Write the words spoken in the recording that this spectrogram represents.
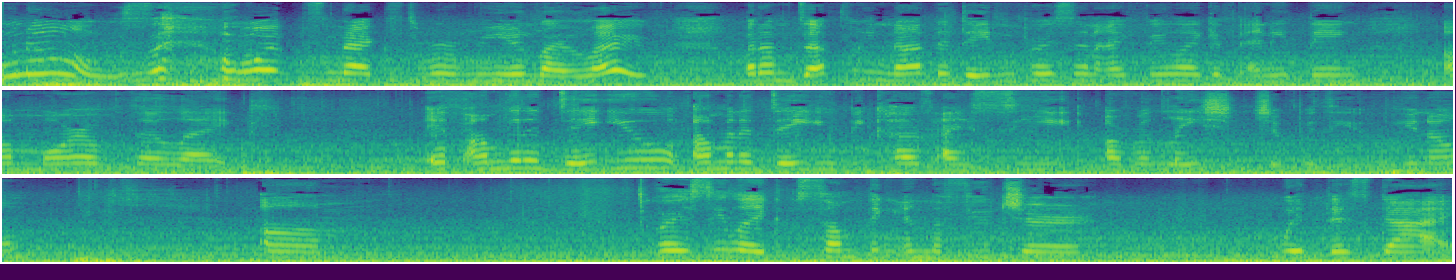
who knows what's next for me in my life? But I'm definitely not the dating person. I feel like if anything, I'm more of the like if I'm gonna date you, I'm gonna date you because I see a relationship with you, you know? Um or I see like something in the future with this guy.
